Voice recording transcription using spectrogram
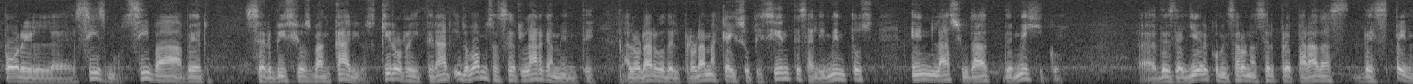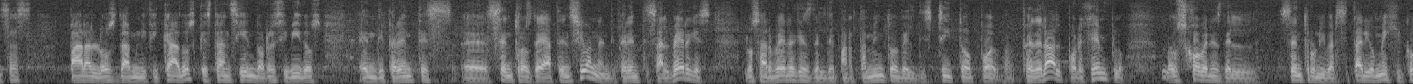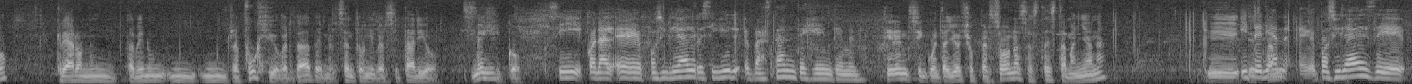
por el eh, sismo. Sí va a haber servicios bancarios. Quiero reiterar, y lo vamos a hacer largamente a lo largo del programa, que hay suficientes alimentos en la Ciudad de México. Eh, desde ayer comenzaron a ser preparadas despensas para los damnificados que están siendo recibidos en diferentes eh, centros de atención, en diferentes albergues, los albergues del Departamento del Distrito Federal, por ejemplo, los jóvenes del Centro Universitario México crearon también un, refugio, ¿verdad?, en el Centro Universitario México. Sí, con la eh, posibilidad de recibir bastante gente. Tienen 58 personas hasta esta mañana. Y, tenían eh, posibilidades de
